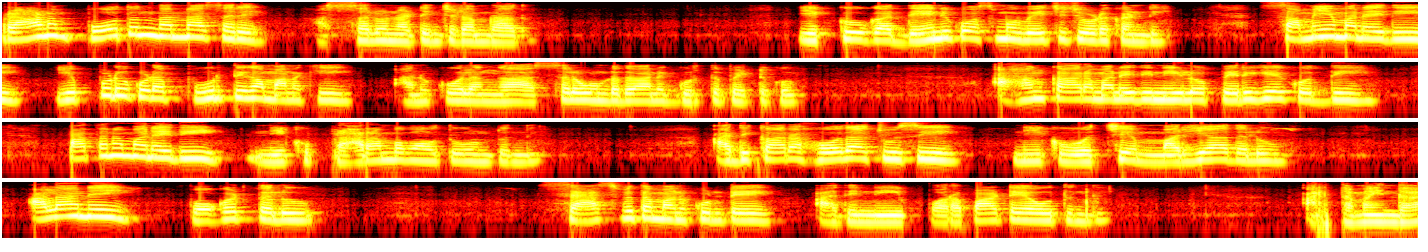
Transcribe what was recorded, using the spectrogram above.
ప్రాణం పోతుందన్నా సరే అస్సలు నటించడం రాదు. ఎక్కువగా దేనికోసమో వేచి చూడకండి. సమయం అనేది ఎప్పుడు కూడా పూర్తిగా మనకి అనుకూలంగా అస్సలు ఉండదు అని గుర్తుపెట్టుకో. అహంకారం అనేది నీలో పెరిగే కొద్దీ పతనం అనేది నీకు ప్రారంభమవుతూ ఉంటుంది. అధికార హోదా చూసి నీకు వచ్చే మర్యాదలు అలానే పొగడ్తలు శాశ్వతం అనుకుంటే అది నీ పొరపాటే అవుతుంది. అర్థమైందా?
